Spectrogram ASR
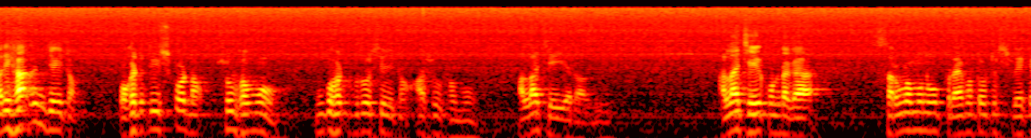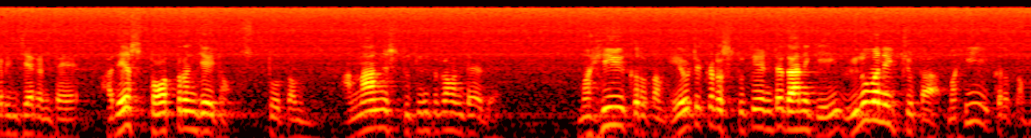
పరిహారం చేయటం. ఒకటి తీసుకోవడం శుభము. ఇంకొకటి త్రోసేయటం అశుభము. అలా చేయరాదు అలా చేయకుండగా సర్వమును ప్రేమతోటి స్వీకరించారంటే అదే స్తోత్రం చేయటం స్తుతం. అన్నాన్ని స్థుతించడం అంటే అదే. మహీకృతం. ఏమిటి ఇక్కడ స్థుతి అంటే దానికి విలువనిచ్చుట మహీకృతం.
